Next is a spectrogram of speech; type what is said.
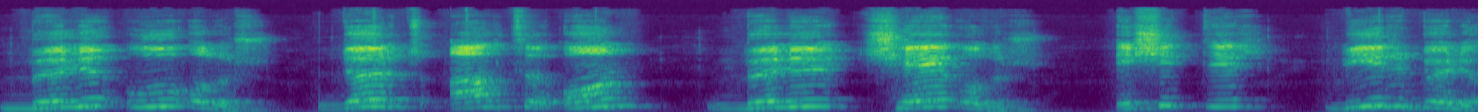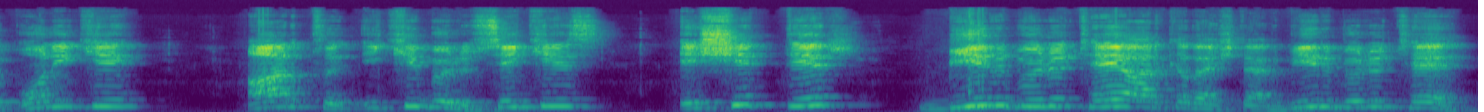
bölü U olur. 4, 6, 10 bölü Ç olur. Eşittir 1 bölü 12 artı 2 bölü 8 eşittir 1 bölü t arkadaşlar. 1 bölü t.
